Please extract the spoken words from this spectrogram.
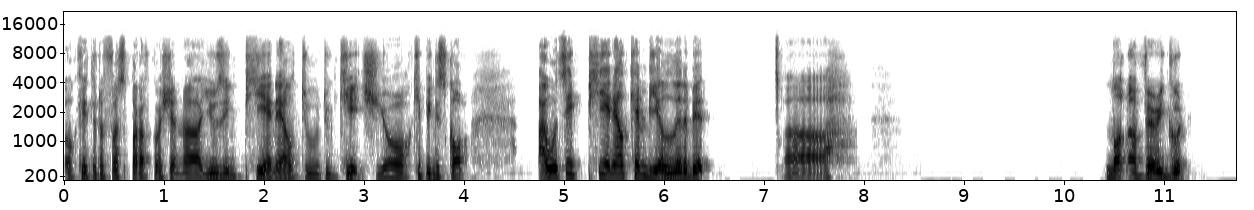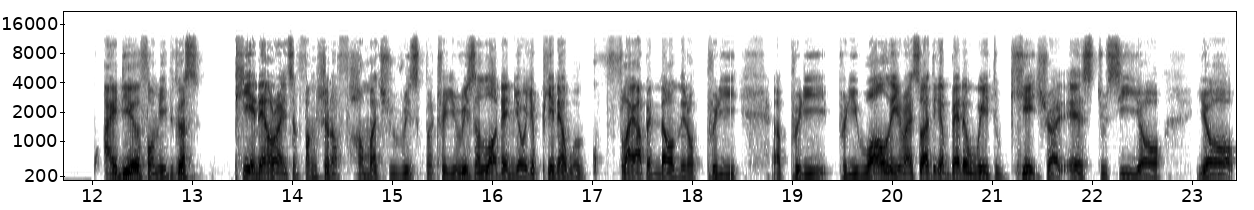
Okay to the first part of question uh, using pnl to to gauge your keeping score. I would say pnl can be a little bit uh not a very good idea for me because P&L, right, it's a function of how much you risk per trade. You risk a lot, then your, your P&L will fly up and down, you know, pretty, uh, pretty, pretty wildly, right? So I think a better way to gauge, right, is to see your, your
